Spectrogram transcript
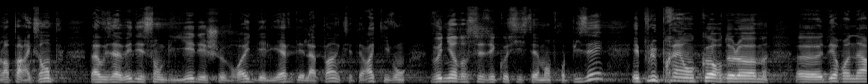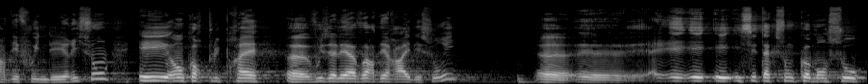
Alors par exemple, bah, vous avez des sangliers, des chevreuils, des lièvres, des lapins, etc., qui vont venir dans ces écosystèmes anthropisés, et plus près encore de l'homme, euh, des renards, des fouines, des hérissons, et encore plus près, euh, vous allez avoir des rats et des souris. Euh, et, et, ces taxons commensaux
